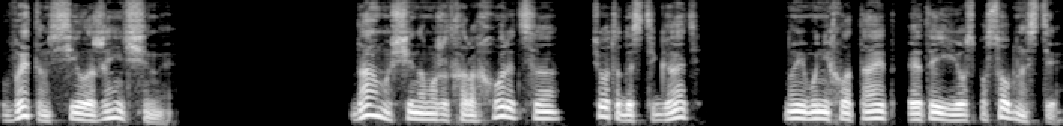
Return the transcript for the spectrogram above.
В этом сила женщины. Да, мужчина может хорохориться, чего-то достигать, но ему не хватает этой ее способности:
